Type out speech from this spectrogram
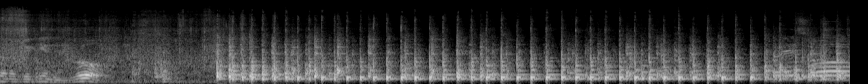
going to begin Roll. Bass roll.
